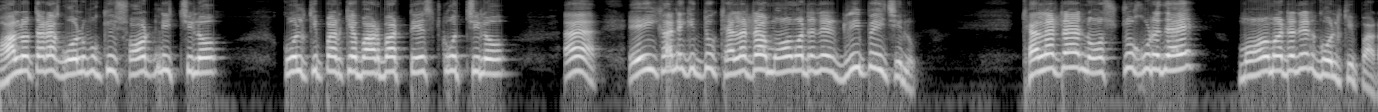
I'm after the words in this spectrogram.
ভালো তারা গোলমুখী শট নিচ্ছিল। গোলকিপারকে বারবার টেস্ট করছিল। হ্যাঁ এইখানে কিন্তু খেলাটা মোহামেডানের গ্রিপেই ছিল। খেলাটা নষ্ট করে দেয় মোহামেডানের গোলকিপার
